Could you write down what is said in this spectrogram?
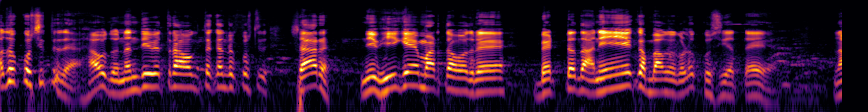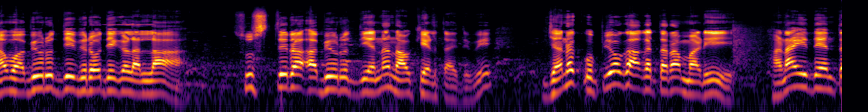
ಅದು ಕುಸಿತಿದೆ. ಹೌದು ನಂದಿ ಹತ್ರ ಹೋಗ್ತಕ್ಕಂದ್ರೆ ಕುಸಿತಿದೆ. ಸರ್ ನೀವು ಹೀಗೆ ಮಾಡ್ತಾ ಹೋದರೆ ಬೆಟ್ಟದ ಅನೇಕ ಭಾಗಗಳು ಕುಸಿಯುತ್ತೆ. ನಾವು ಅಭಿವೃದ್ಧಿ ವಿರೋಧಿಗಳಲ್ಲ ಸುಸ್ಥಿರ ಅಭಿವೃದ್ಧಿಯನ್ನು ನಾವು ಕೇಳ್ತಾ ಇದ್ದೀವಿ. ಜನಕ್ಕೆ ಉಪಯೋಗ ಆಗೋ ಥರ ಮಾಡಿ ಹಣ ಇದೆ ಅಂತ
